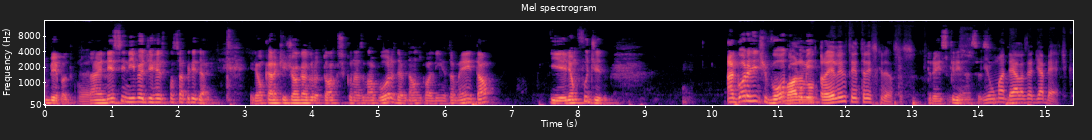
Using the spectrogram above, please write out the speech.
bêbado. É. Tá? É nesse nível de responsabilidade. Ele é um cara que joga agrotóxico nas lavouras, deve dar uns golinhos também e tal. E ele é um fudido. Agora a gente volta Mora com no trailer ele tem três crianças. três crianças. E uma delas é diabética.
